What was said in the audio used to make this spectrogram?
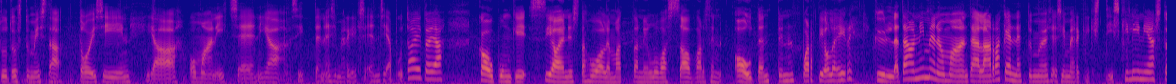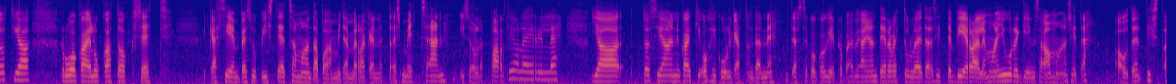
tutustumista toisiin ja omaan itseen ja sitten esimerkiksi ensiaputaitoja. Kaupunki sijainnista huolimatta niin luvassa on varsin autenttinen partioleiri. Kyllä, tämä on nimenomaan, täällä on rakennettu myös esimerkiksi tiskilinjastot ja ruokailukatokset, käsienpesupisteet samaan tapaan, mitä me rakennettaisiin metsään isolle partioleirille. Ja tosiaan kaikki ohikulkijat on tänne tässä koko kirkkopäivän ajan tervetulleita sitten vierailemaan juurikin saamaan sitä autenttista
